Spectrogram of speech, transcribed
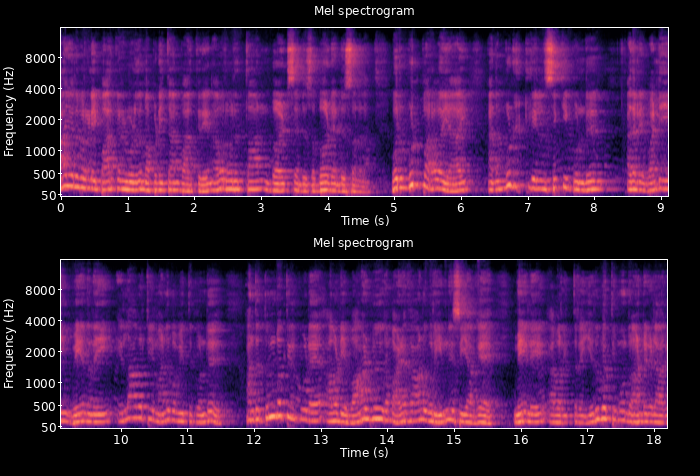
ஆயரவர்களை பார்க்கிற பொழுதும் அப்படித்தான் பார்க்கிறேன். அவர் ஒரு தான் பேர்ட்ஸ் என்று பேர்ட் என்று சொல்லலாம். ஒரு முட்பறவையாய் அந்த முட்டில் சிக்கிக்கொண்டு அதனுடைய வலி வேதனை எல்லாவற்றையும் அனுபவித்துக் கொண்டு அந்த துன்பத்தில் கூட அவருடைய வாழ்வு ரொம்ப அழகான ஒரு இன்னிசையாக மேலே அவர் இத்தனை இருபத்தி மூன்று ஆண்டுகளாக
